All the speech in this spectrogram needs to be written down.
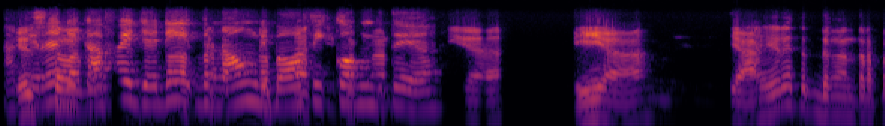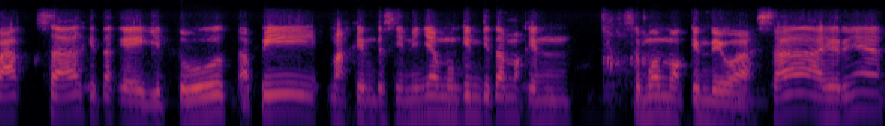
akhirnya setelah, di kafe jadi bernaung di bawah Vkom gitu ya iya iya ya akhirnya dengan terpaksa kita kayak gitu tapi makin ke sininya mungkin kita makin semua makin dewasa akhirnya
